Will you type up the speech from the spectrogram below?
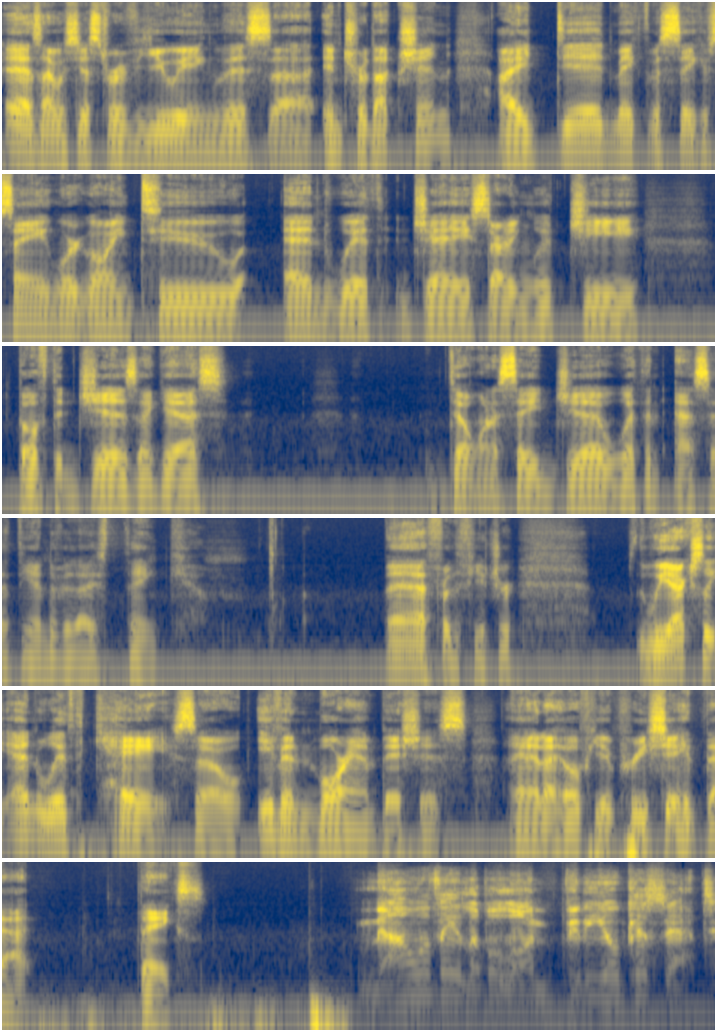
As I was just reviewing this uh, introduction, I did make the mistake of saying we're going to end with J starting with G, both the J's, I guess. Don't want to say J with an S at the end of it, I think. Eh, for the future. We actually end with K, so even more ambitious, and I hope you appreciate that. Thanks. Now available on video cassette.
